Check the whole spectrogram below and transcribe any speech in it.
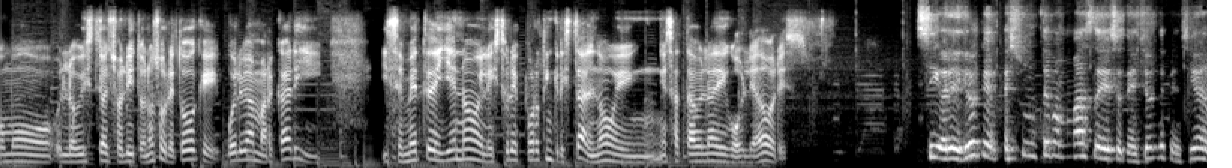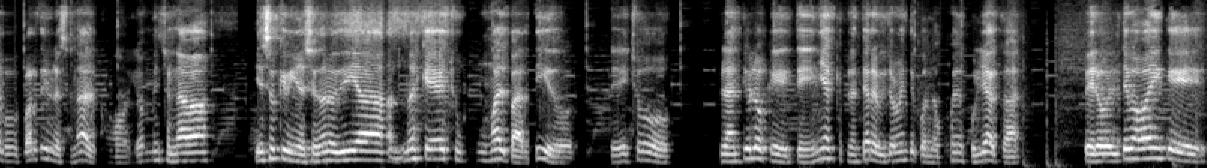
Cómo lo viste al Cholito, ¿no? Sobre todo que vuelve a marcar y, se mete de lleno en la historia de Sporting Cristal, ¿no? En esa tabla de goleadores. Sí, Gabriel, creo que es un tema más de desatención defensiva por parte de Nacional. Como yo mencionaba, pienso que Nacional hoy día no es que haya hecho un mal partido. De hecho, planteó lo que tenía que plantear habitualmente cuando juega en Juliaca. Pero el tema va en que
